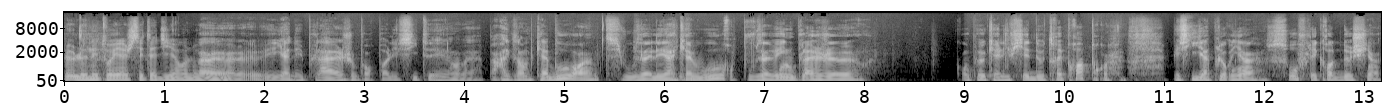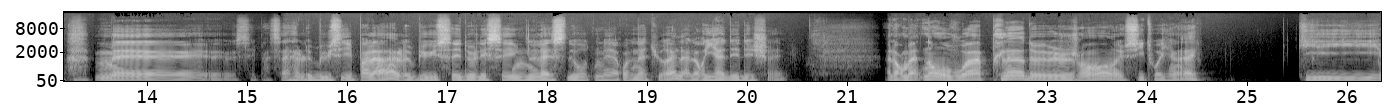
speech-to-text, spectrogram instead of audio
le, le nettoyage, c'est-à-dire le... Euh, Il y a des plages, pour pas les citer, on va- par exemple Cabourg. hein. Si vous allez à Cabourg, vous avez une plage euh, qu'on peut qualifier de très propre, puisqu'il n'y a plus rien, sauf les crottes de chiens. Mais euh, c'est pas ça. Le but, c'est pas là. Le but, c'est de laisser une laisse de haute mer naturelle. Alors, il y a des déchets. Alors maintenant, on voit plein de gens, citoyens, qui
